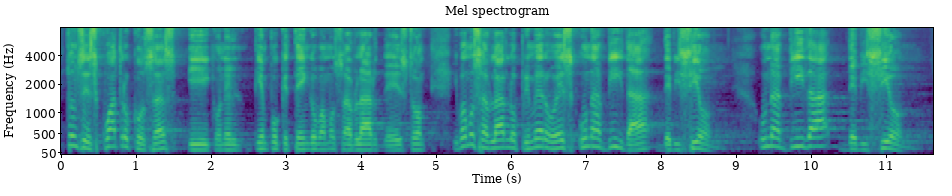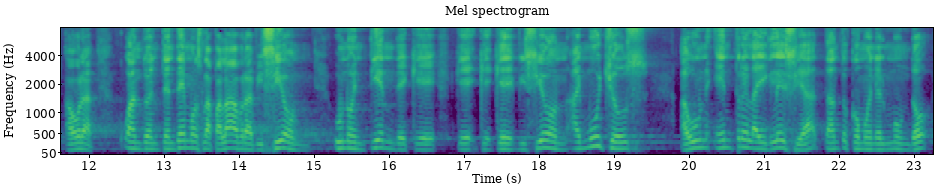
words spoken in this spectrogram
Entonces, cuatro cosas y con el tiempo que tengo vamos a hablar de esto. Y vamos a hablar, lo primero es una vida de visión, una vida de visión. Ahora, cuando entendemos la palabra visión, uno entiende que, que, visión, hay muchos aún entre la iglesia, tanto como en el mundo,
